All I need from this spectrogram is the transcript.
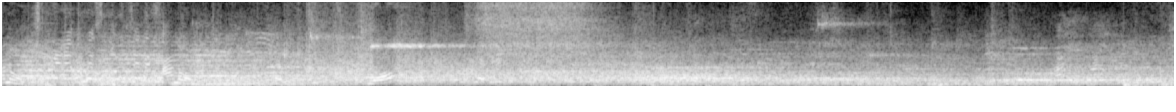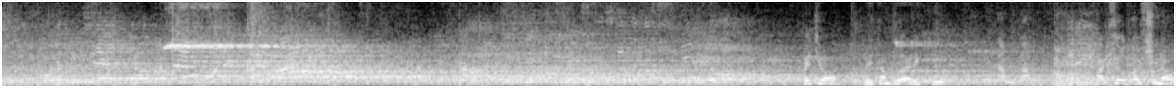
Ano, ano. Jo? Peťo, dej tam tu Eriku, Tam, tam. ať si odpočinou.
